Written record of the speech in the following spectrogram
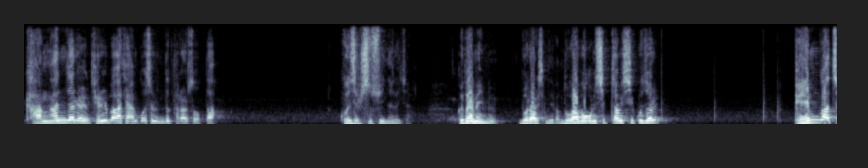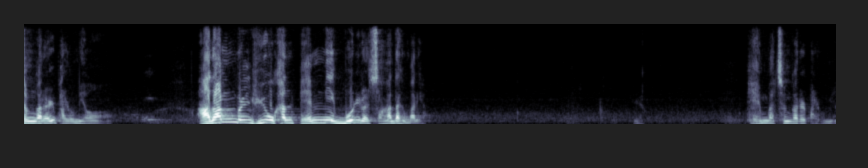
강한 자를 결박하지 않고서는 넉탈할 수 없다. 권세를 쓸 수 있는 거죠. 그 다음에 뭐라 했습니까? 누가복음 10장 19절 뱀과 정갈을 밟으며 아담을 유혹한 뱀의 머리를 상한다 그 말이에요. 뱀과 정갈을 밟으며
